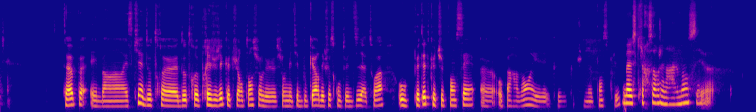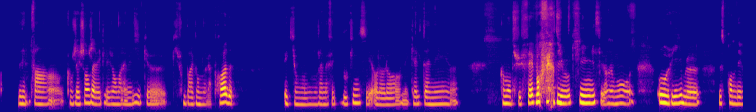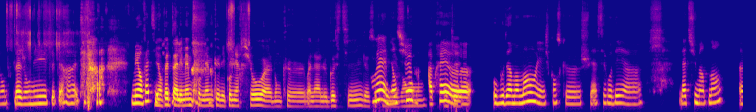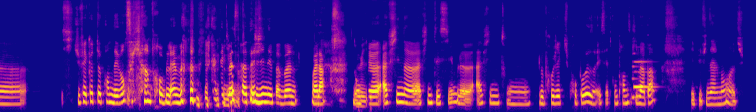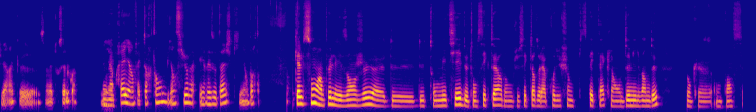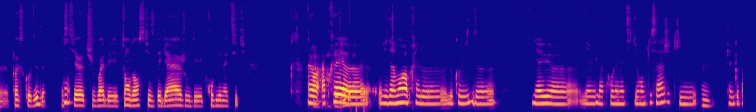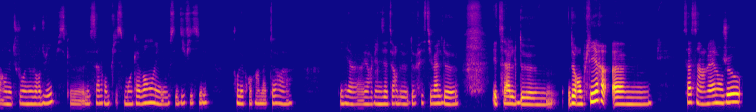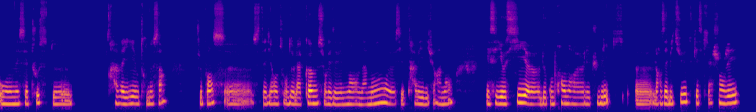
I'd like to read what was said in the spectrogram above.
Top. Et ben, est-ce qu'il y a d'autres d'autres préjugés que tu entends sur le sur le métier de booker, des choses qu'on te dit à toi, ou peut-être que tu pensais auparavant et que, tu ne penses plus? Bah, Ce qui ressort généralement, c'est enfin, quand j'échange avec les gens dans la musique qui font par exemple de la prod et qui n'ont jamais fait de booking, c'est oh là là, mais quelle tannée, comment tu fais pour faire du booking? C'est vraiment horrible de se prendre des vents toute la journée, etc. etc. Mais en fait, c'est. en fait, tu as les mêmes problèmes que les commerciaux, euh, donc euh, voilà, le ghosting. Ouais, bien sûr. Après, euh, au bout d'un moment, et je pense que je suis assez rodée là-dessus maintenant, si tu fais que de te prendre des vents, c'est qu'il y a un problème et que la stratégie n'est pas bonne. Voilà. Donc, affine, affine tes cibles, affine ton, le projet que tu proposes, essaie de comprendre ce qui ne va pas. Et puis finalement, euh, tu verras que ça va tout seul, quoi. Mais après, il y a un facteur temps, bien sûr, et réseautage qui est important. Quels sont un peu les enjeux euh, de, de, ton métier, de ton secteur, donc du secteur de la production de spectacle en 2022 Donc, euh, on pense post-Covid. Est-ce mmh. que tu vois des tendances qui se dégagent ou des problématiques? Alors, après, évidemment, après le, le Covid, il y, a eu, euh, il y a eu la problématique du remplissage qui, mmh. quelque part, en est toujours une aujourd'hui, puisque les salles remplissent moins qu'avant et où c'est difficile pour les programmateurs euh, euh, et, organisateurs de, de, festivals de, et de salles de, de remplir. Ça, c'est un réel enjeu où on essaie tous de travailler autour de ça, je pense, c'est-à-dire autour de la com sur les événements en amont, essayer de travailler différemment essayer aussi euh, de comprendre euh, les publics, euh, leurs habitudes, qu'est-ce qui a changé,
